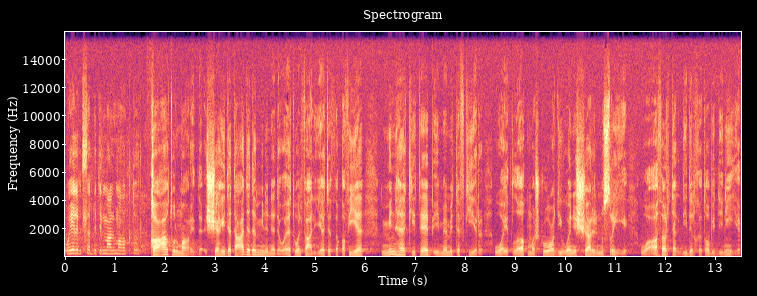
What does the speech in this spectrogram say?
وهي اللي بتثبت المعلومة أكتر. قاعات المعرض شهدت عددا من الندوات والفعاليات الثقافية منها كتاب إمام التفكير وإطلاق مشروع ديوان الشعر المصري وأثر تجديد الخطاب الديني.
